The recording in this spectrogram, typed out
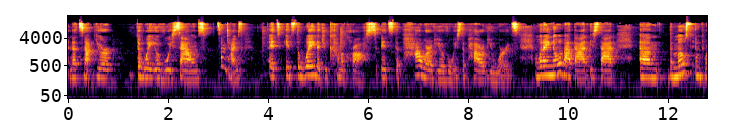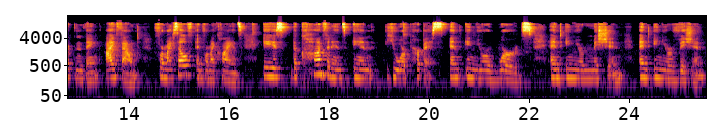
and that's not your the way your voice sounds sometimes it's it's the way that you come across. It's the power of your voice the power of your words. And what i know about that is that um, the most important thing i found for myself and for my clients is the confidence in your purpose and in your words and in your mission and in your vision.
